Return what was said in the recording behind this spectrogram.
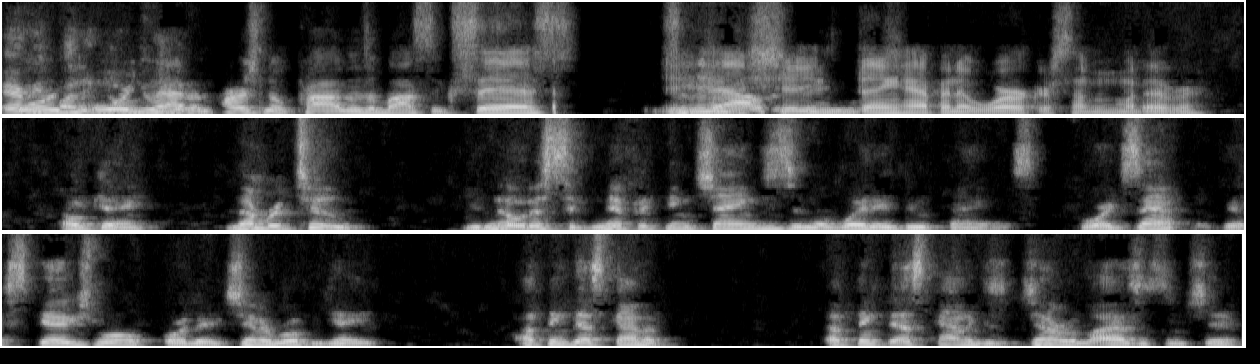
Or, Everybody you- or goes you through having personal problems about success. It's a Yeah, thousand shitty things. thing happened at work or something, whatever. Okay. Number two, you notice significant changes in the way they do things. For example, their schedule or their general behavior. I think that's kind of, I think that's kind of just generalizing some shit.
